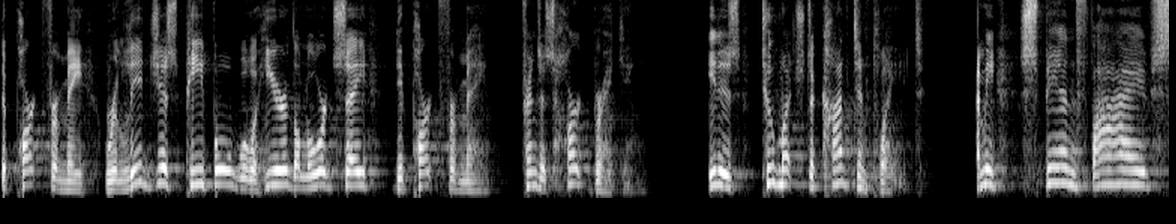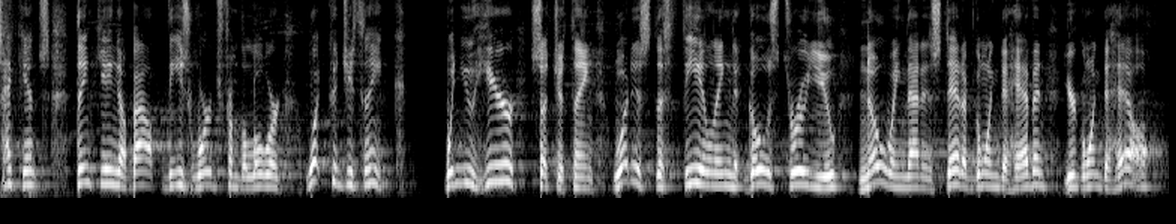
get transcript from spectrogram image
Depart from me. Religious people will hear the Lord say, Depart from me. Friends, it's heartbreaking. It is too much to contemplate. I mean, spend five seconds thinking about these words from the Lord. What could you think? When you hear such a thing, what is the feeling that goes through you knowing that instead of going to heaven, you're going to hell?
